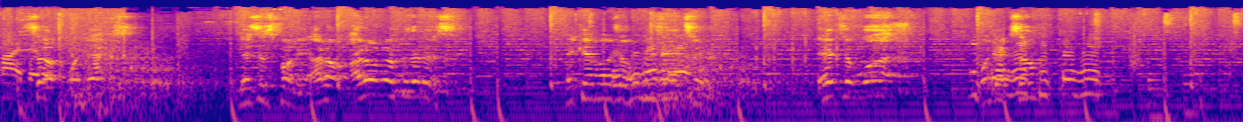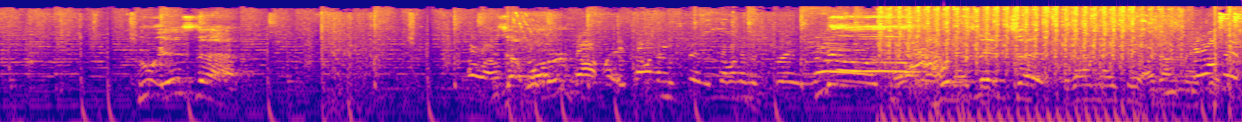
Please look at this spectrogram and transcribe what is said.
Hi, What's buddy. up, Windex? This is funny. I don't. I don't know who that is. Hey, Ken Mojo, please answer. Answer what? Windex, So some- weak, so weak. Who is that? Oh, Is that water? Stop. It's someone in the street. It's someone in the street. No. What does his name say? I gotta make it, I gotta make Kill it. this.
